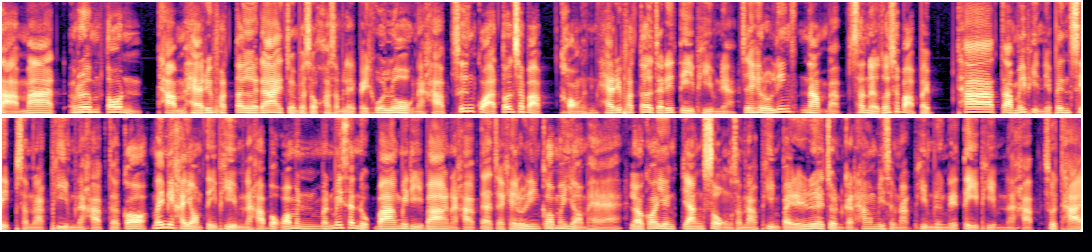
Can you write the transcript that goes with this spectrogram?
สามารถเริ่มต้น ทำแฮร์รี่พอตเตอร์ได้จนประสบความสำเร็จไปทั่วโลกนะครับ ซึ่งกว่าต้นฉบับของแฮร์รี่พอตเตอร์จะได้ตีพิมพ์เนี่ย J.K. Rowling นำแบบเสนอต้นฉบับไปถ้าจำไม่ผิดนี่เป็น 10 สำนักพิมพ์นะครับ แต่ก็ไม่มีใครยอมตีพิมพ์นะครับ บอกว่ามันมันไม่สนุกบ้างไม่ดีบ้างนะครับ แต่ J.K. Rowling ก็ไม่ยอมแพ้ แล้วก็ยังยังส่งสำนักพิมพ์ไปเรื่อยๆ จนกระทั่งมีสำนักพิมพ์หนึ่งได้ตีพิมพ์นะครับ สุดท้าย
